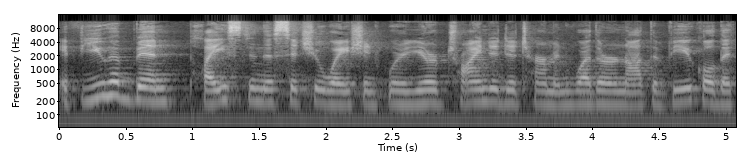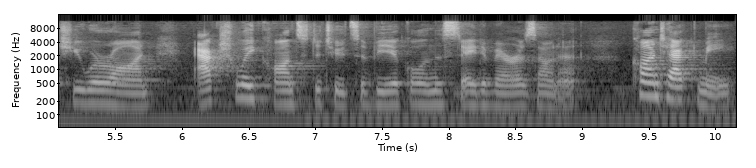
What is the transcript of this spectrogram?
If you have been placed in this situation where you're trying to determine whether or not the vehicle that you were on actually constitutes a vehicle in the state of Arizona, contact me.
